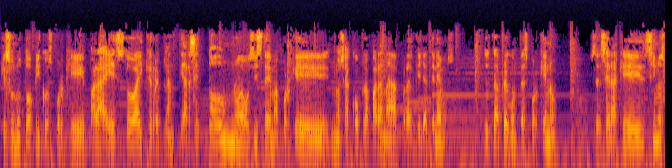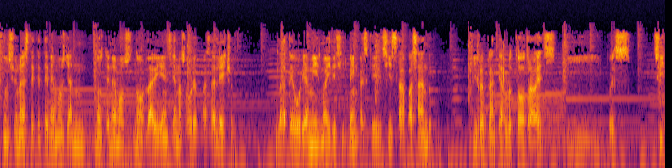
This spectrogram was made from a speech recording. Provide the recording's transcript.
que son utópicos, porque para esto hay que replantearse todo un nuevo sistema porque no se acopla para nada para el que ya tenemos. Entonces la pregunta es, ¿por qué no? ¿Será que si nos funciona este que tenemos, ya no tenemos, no, la evidencia no sobrepasa el hecho, la teoría misma y decir, venga, es que sí está pasando y replantearlo todo otra vez y pues sí,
